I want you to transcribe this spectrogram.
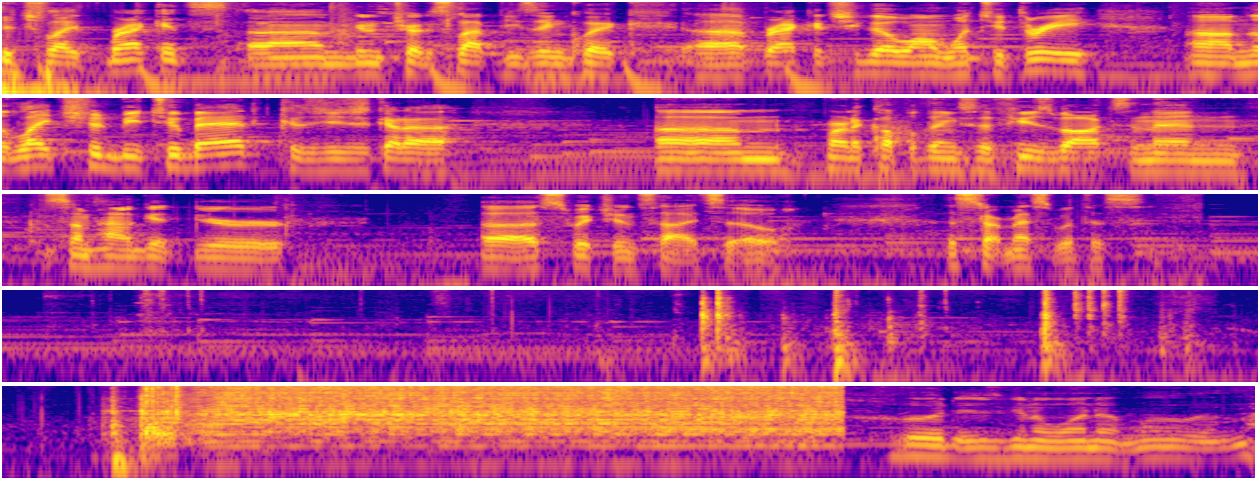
ditch light brackets. Um, I'm gonna try to slap these in quick. Uh, brackets should go on one, two, three. Um, the light should be too bad because you just gotta um, run a couple things to the fuse box and then somehow get your uh, switch inside. So let's start messing with this. Hood is gonna wind up moving.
